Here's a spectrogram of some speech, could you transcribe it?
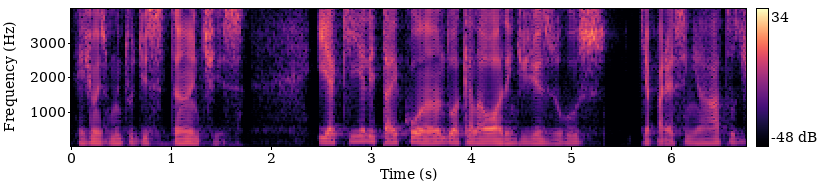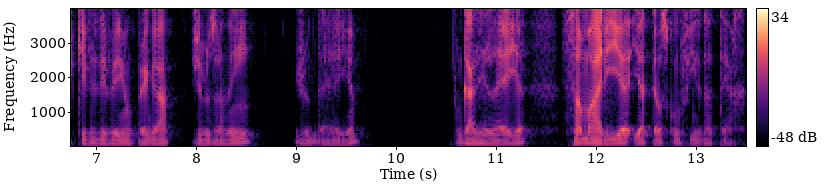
regiões muito distantes. E aqui ele está ecoando aquela ordem de Jesus que aparece em Atos de que eles deveriam pregar Jerusalém, Judéia, Galileia, Samaria e até os confins da terra.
